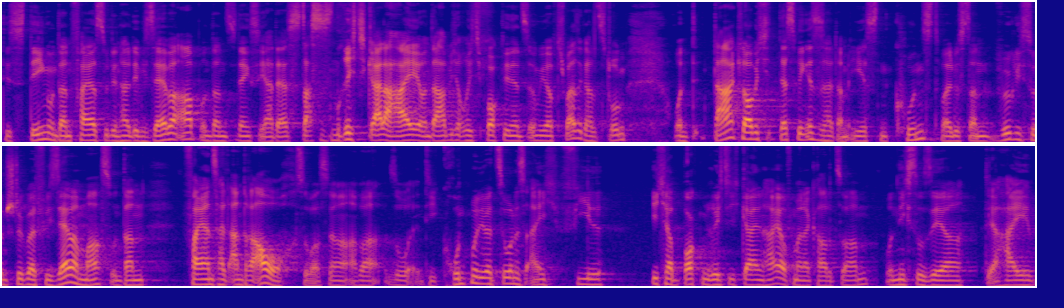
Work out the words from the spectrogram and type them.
dieses Ding und dann feierst du den halt irgendwie selber ab und dann denkst du, ja, das, das ist ein richtig geiler Hai und da habe ich auch richtig Bock, den jetzt irgendwie auf die Speisekarte zu drucken. Und da glaube ich, deswegen ist es halt am ehesten Kunst, weil du es dann wirklich so ein Stück weit für dich selber machst und dann feiern es halt andere auch, sowas, ja. Aber so die Grundmotivation ist eigentlich viel ich habe Bock, einen richtig geilen Hai auf meiner Karte zu haben und nicht so sehr, der Hai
